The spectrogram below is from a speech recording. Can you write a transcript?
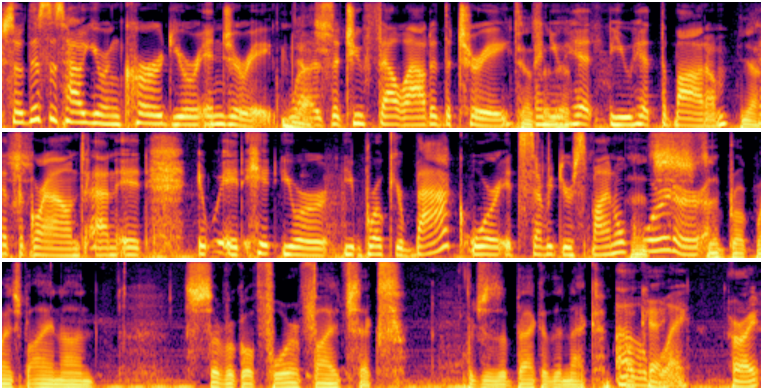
so this is how you incurred your injury was Yes. that you fell out of the tree Yes, and I you did. hit you hit the bottom, hit the ground, and it, it it hit your you broke your back or it severed your spinal cord It's- or it broke my spine on cervical four, five, six, which is the back of the neck. oh okay. boy. All right.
